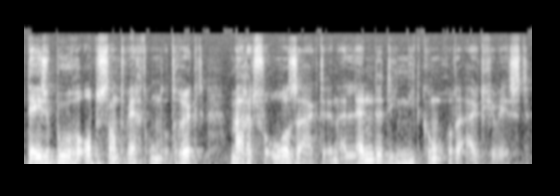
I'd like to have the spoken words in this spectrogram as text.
Deze boerenopstand werd onderdrukt, maar het veroorzaakte een ellende die niet kon worden uitgewist.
